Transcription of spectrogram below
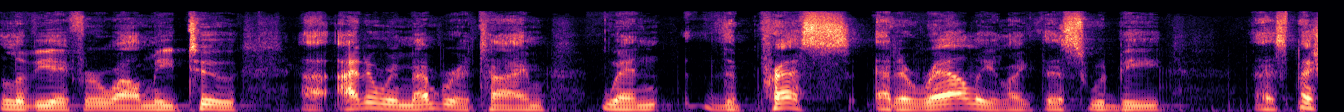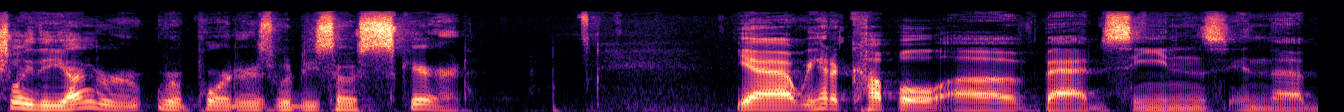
Olivier for a while, me too. Uh, I don't remember a time when the press at a rally like this would be, especially the younger reporters, would be so scared. Yeah, we had a couple of bad scenes in the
